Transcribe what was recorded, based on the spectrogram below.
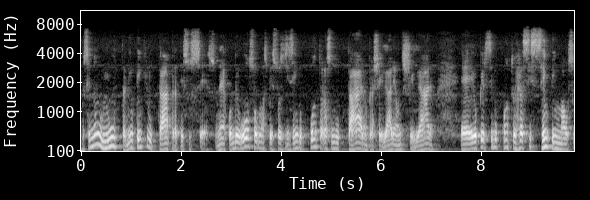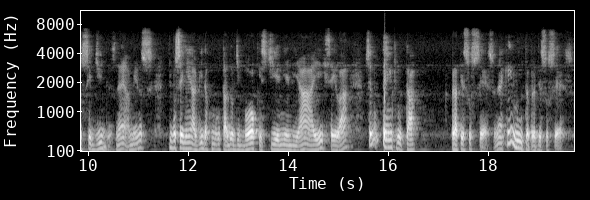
Você não luta, nem tem que lutar para ter sucesso. Né? Quando eu ouço algumas pessoas dizendo o quanto elas lutaram para chegarem onde chegaram, é, eu percebo quanto elas se sentem mal sucedidas. Né? A menos que você ganhe a vida como lutador de boxe, de MMA, aí, sei lá, você não tem que lutar para ter sucesso. Né? Quem luta para ter sucesso?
